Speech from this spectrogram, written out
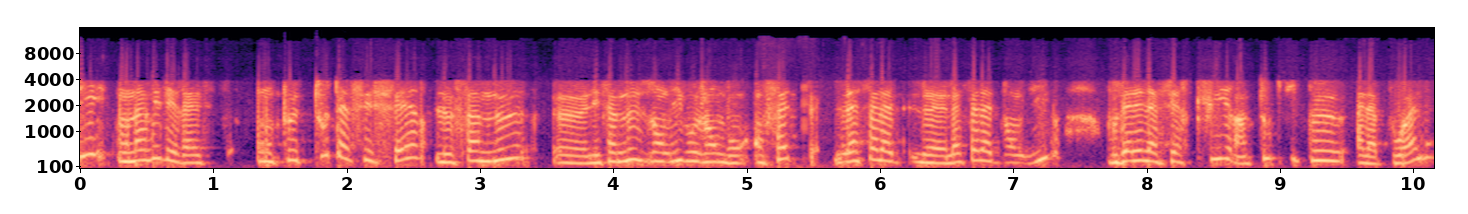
Si on avait des restes, on peut tout à fait faire le fameux, euh, les fameuses endives au jambon. En fait, la salade, la, la salade d'endive, vous allez la faire cuire un tout petit peu à la poêle,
